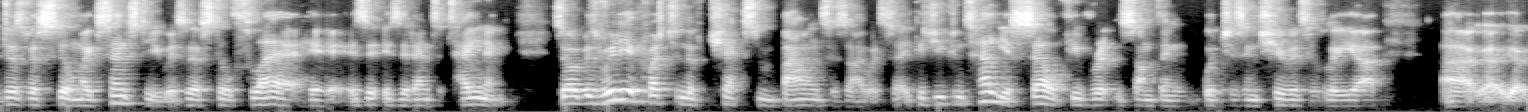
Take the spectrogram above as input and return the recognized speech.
does this still make sense to you? Is there still flair here? Is it is it entertaining? So it was really a question of checks and balances, I would say, because you can tell yourself you've written something which is intuitively. Uh, uh,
